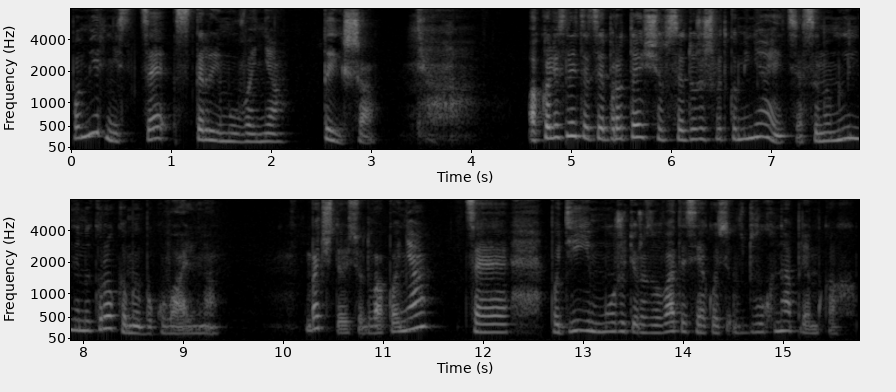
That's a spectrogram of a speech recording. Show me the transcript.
Помірність це стримування, тиша. А колісниця це про те, що все дуже швидко міняється, семимильними кроками буквально. Бачите, ось у два коня. Це події можуть розвиватися якось в двох напрямках.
